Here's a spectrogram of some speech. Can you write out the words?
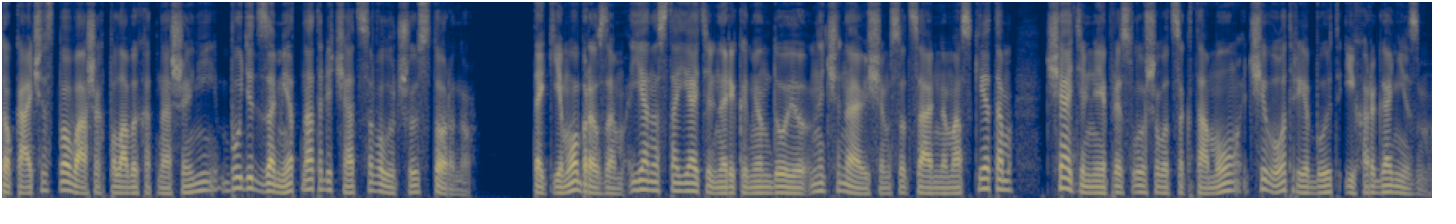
то качество ваших половых отношений будет заметно отличаться в лучшую сторону. Таким образом, я настоятельно рекомендую начинающим социальным аскетам тщательнее прислушиваться к тому, чего требует их организм.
